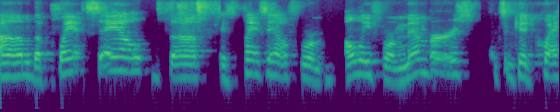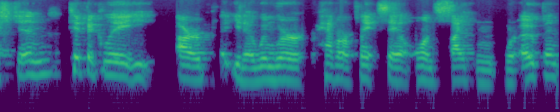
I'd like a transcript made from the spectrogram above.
Um, the plant sale, the is plant sale for only for members? It's a good question. Typically, our, you know, when we're have our plant sale on site and we're open,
